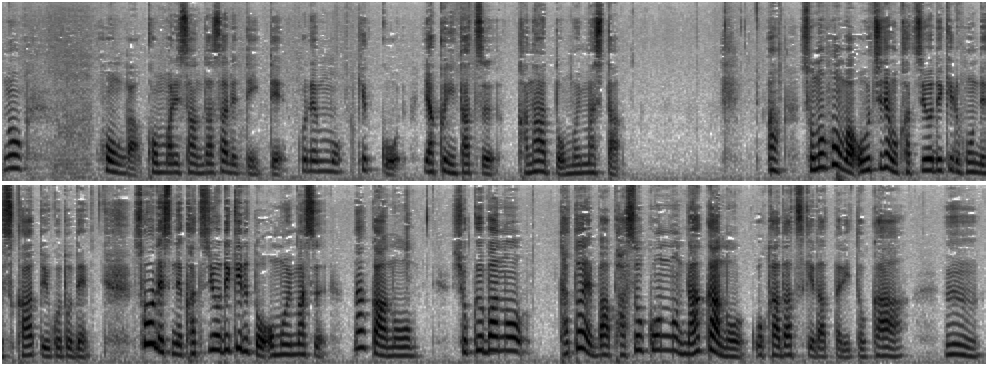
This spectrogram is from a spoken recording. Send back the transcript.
けの本がこんまりさん出されていてこれも結構役に立つかなと思いましたあ、その本はお家でも活用できる本ですか？ということで。そうですね、活用できると思います。なんかあの、職場の、例えばパソコンの中のお片付けだったりとか、うん、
